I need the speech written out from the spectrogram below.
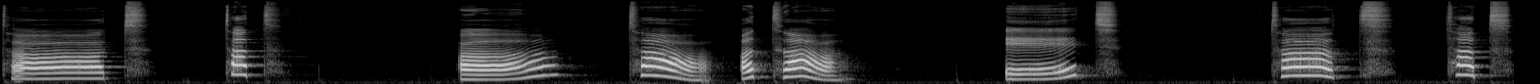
tat, tat, a, ta, ata, et, tat, tat,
